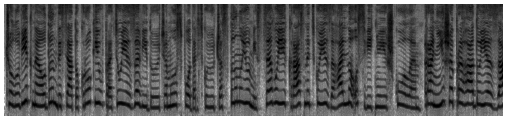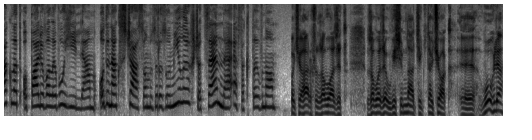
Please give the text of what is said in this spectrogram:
Чоловік не один десяток років працює завідуючим господарською частиною місцевої Красницької загальноосвітньої школи. Раніше пригадує, заклад опалювали вугіллям, однак з часом зрозуміли, що це неефективно. Кочегар, що завозить, завозив 18 тачок е, вугля,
